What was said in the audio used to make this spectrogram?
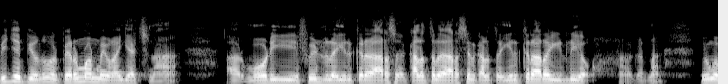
பிஜேபி வந்து ஒரு பெரும்பான்மை வாங்கியாச்சுன்னா, அவர் மோடி ஃபீல்டுல இருக்கிற அரசு களத்துல அரசியல் களத்துல இருக்கிறாரோ இல்லையோ கேட்டனா, இவங்க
